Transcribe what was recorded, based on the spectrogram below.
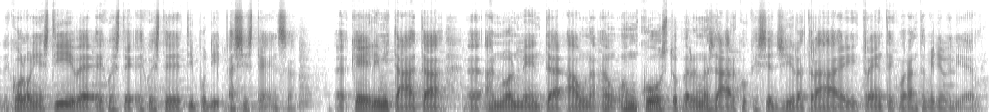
le colonie estive e questo tipo di assistenza eh, che è limitata eh, annualmente a, una, a, un costo per il Nasarco che si aggira tra i 30 e i 40 milioni di euro.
